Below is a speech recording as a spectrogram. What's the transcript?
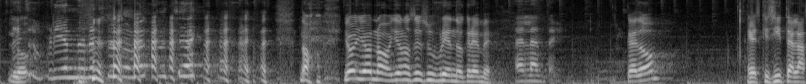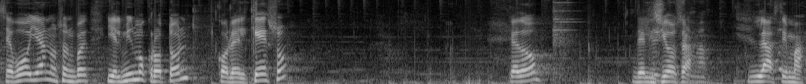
Estoy Lo- sufriendo en este momento, chef. no, yo, yo no, yo no estoy sufriendo, créeme. Adelante. Quedó exquisita la cebolla no y el mismo crotón con el queso. Quedó deliciosa. Riquísima. Lástima.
